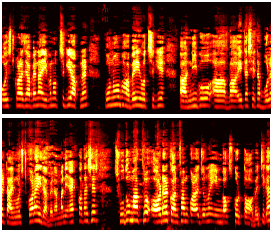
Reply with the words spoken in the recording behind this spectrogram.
ওয়েস্ট করা যাবে না। ইভেন হচ্ছে গিয়ে আপনার কোনোভাবেই হচ্ছে গিয়ে নিব বা এটা সেটা বলে টাইম ওয়েস্ট করাই যাবে না। মানে এক কথা শেষ, শুধুমাত্র অর্ডার কনফার্ম করার জন্য ইনবক্স করতে হবে। ঠিক আছে?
